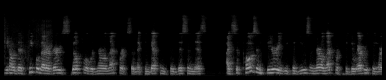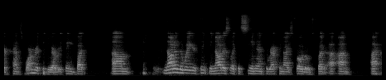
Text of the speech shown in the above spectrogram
you know, there's people that are very skillful with neural networks and they can get them through this and this. I suppose in theory, you could use a neural network to do everything or a transformer to do everything. But, um, not in the way you're thinking, not as like a CNN to recognize photos, but uh, um, uh,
